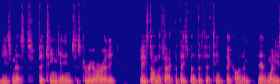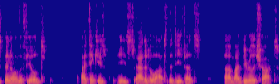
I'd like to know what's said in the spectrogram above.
he's missed 15 games his career already, based on the fact that they spent the 15th pick on him. And when he's been on the field, I think he's he's added a lot to the defense. Um, I'd be really shocked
